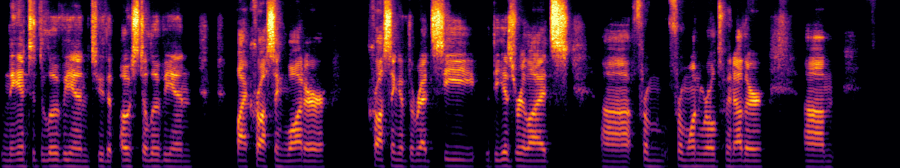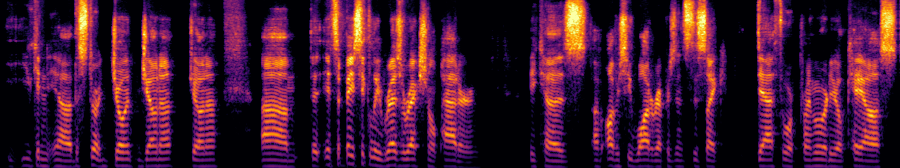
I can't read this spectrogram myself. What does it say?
from the antediluvian to the post-diluvian by crossing water crossing of the Red Sea with the Israelites uh, from from one world to another. Um, you can uh, the story Jo- Jonah Jonah. Um, it's a basically resurrectional pattern because obviously water represents this like death or primordial chaos,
